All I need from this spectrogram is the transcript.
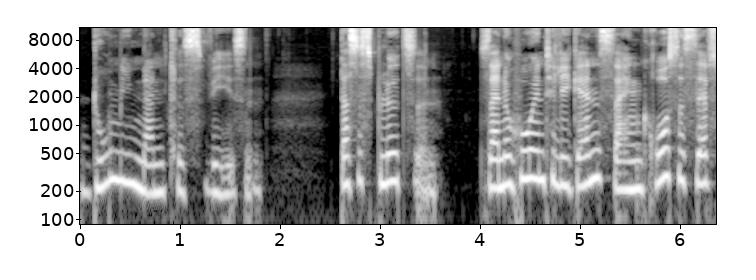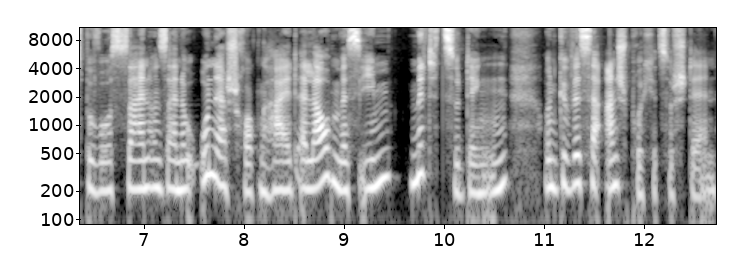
dominantes Wesen. Das ist Blödsinn. Seine hohe Intelligenz, sein großes Selbstbewusstsein und seine Unerschrockenheit erlauben es ihm, mitzudenken und gewisse Ansprüche zu stellen.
